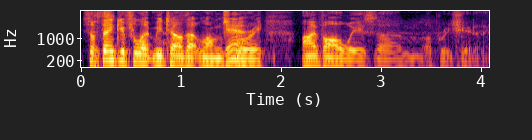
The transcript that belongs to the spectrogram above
So thank you for letting me tell that long story. Yeah. Story. I've always um, appreciated it.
